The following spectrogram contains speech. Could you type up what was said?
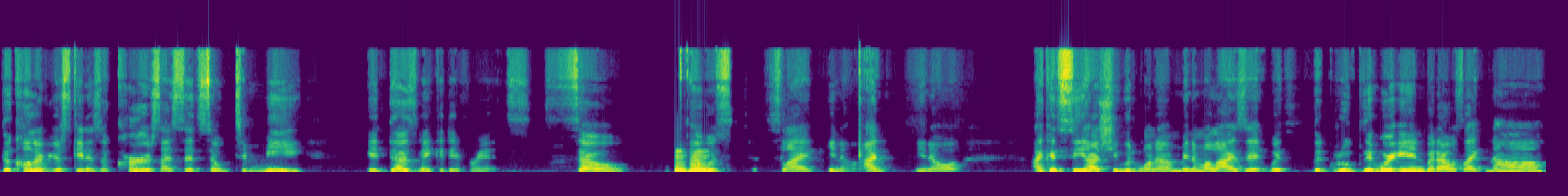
The color of your skin is a curse. I said, so to me, it does make a difference. So I Mhm. was it's like, you know, I, you know, I could see how she would want to minimalize it with the group that we're in, but I was like, no,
